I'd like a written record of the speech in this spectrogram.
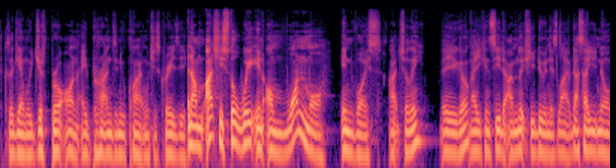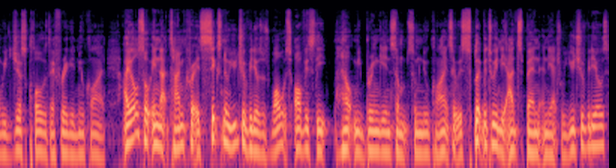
because again we just brought on a brand new client which is crazy. And I'm actually still waiting on one more invoice actually there you go. Now you can see that I'm literally doing this live. That's how you know we just closed a friggin' new client. I also, in that time, created six new YouTube videos as well, which obviously helped me bring in some, some new clients. So it was split between the ad spend and the actual YouTube videos.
